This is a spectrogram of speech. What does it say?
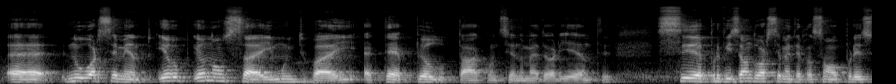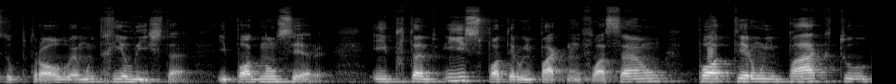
Uh, no orçamento, eu, eu não sei muito bem, até pelo que está acontecendo no Médio Oriente, se a previsão do orçamento em relação ao preço do petróleo é muito realista e pode não ser. E, portanto, isso pode ter um impacto na inflação, pode ter um impacto uh,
